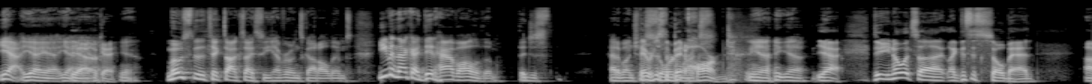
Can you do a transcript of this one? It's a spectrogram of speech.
Yeah, yeah, yeah, yeah. Yeah, okay. Yeah. Most of the TikToks I see, everyone's got all limbs. Even that guy did have all of them. They just had a bunch of They were just a bit marks. harmed. Yeah, yeah. Yeah, dude. You know what's uh like? This is so bad. Um,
